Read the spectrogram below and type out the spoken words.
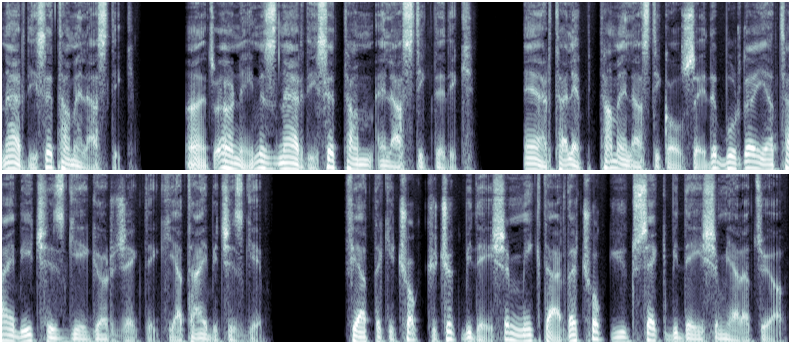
Neredeyse tam elastik. Evet, örneğimiz neredeyse tam elastik dedik. Eğer talep tam elastik olsaydı, burada yatay bir çizgi görecektik, yatay bir çizgi. Fiyattaki çok küçük bir değişim, miktarda çok yüksek bir değişim yaratıyor.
